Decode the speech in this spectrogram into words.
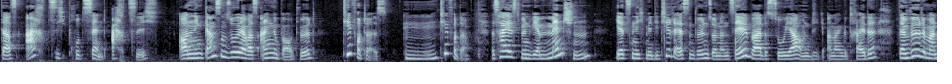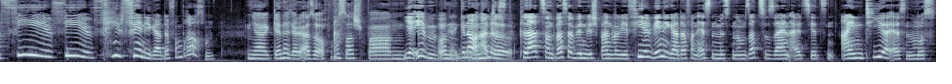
dass 80 Prozent, 80, an den ganzen Soja, was angebaut wird, Tierfutter ist. Tierfutter. Das heißt, wenn wir Menschen jetzt nicht mehr die Tiere essen würden, sondern selber das Soja und die anderen Getreide, dann würde man viel, viel, viel weniger davon brauchen. Ja, generell, also auch Wasser sparen. Ja, eben, Und genau, alles. Platz und Wasser würden wir sparen, weil wir viel weniger davon essen müssten, um satt zu sein, als jetzt ein Tier essen muss,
